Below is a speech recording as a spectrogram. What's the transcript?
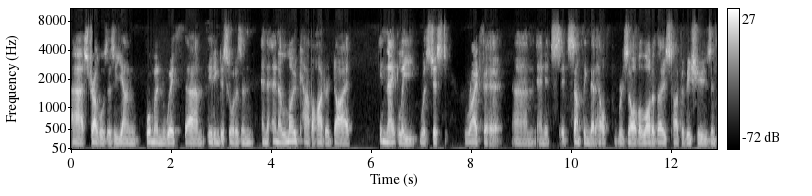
uh, struggles as a young woman with um, eating disorders and, and, and a low carbohydrate diet innately was just right for her. Um, and it's it's something that helped resolve a lot of those type of issues. And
